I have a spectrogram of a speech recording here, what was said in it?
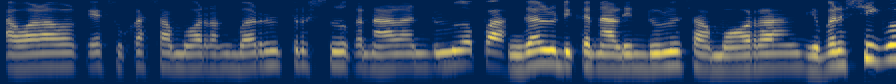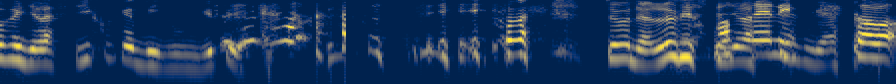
awal-awal kayak suka sama orang baru terus lu kenalan dulu apa? Enggak lu dikenalin dulu sama orang. Gimana sih? Gua gak jelas sih, kok kayak bingung gitu ya. Coba dah lu bisa Oke jelasin gak? Kalau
